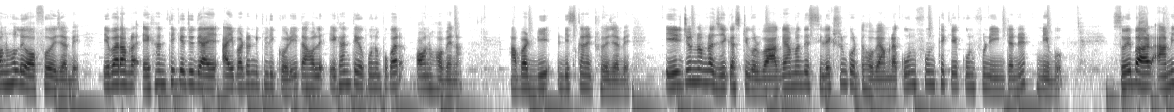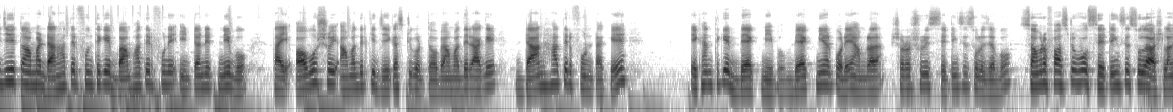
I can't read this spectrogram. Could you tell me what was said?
অন হলে অফ হয়ে যাবে। এবার আমরা এখান থেকে যদি আই আই বাটনে ক্লিক করি, তাহলে এখান থেকে কোনো প্রকার অন হবে না। আবার ডিসকানেক্ট হয়ে যাবে। এর জন্য আমরা যে কাজটি করব, আগে আমাদের সিলেকশন করতে হবে, আমরা কোন ফোন থেকে কোন ফোনে ইন্টারনেট নেব। সো এবার আমি যেহেতু আমার ডান হাতের ফোন থেকে বাম হাতের ফোনে ইন্টারনেট নেব তাই অবশ্যই আমাদেরকে যে কাজটি করতে হবে, আমাদের আগে ডান হাতের ফোনটাকে এখান থেকে ব্যাক নিব। ব্যাক নেওয়ার পরে আমরা সরাসরি সেটিংসে চলে যাব। সো আমরা ফার্স্ট অফ অল সেটিংসে চলে আসলাম।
